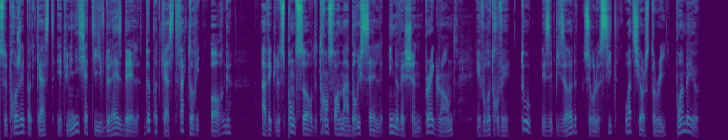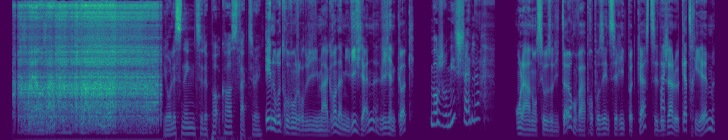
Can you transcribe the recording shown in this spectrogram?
Ce projet podcast est une initiative de l'ASBL de Podcast Factory Org avec le sponsor de Transforma Bruxelles Innovation Playground et vous retrouvez tous les épisodes sur le site whatsyourstory.be. You're listening to the Podcast Factory. Et nous retrouvons aujourd'hui ma grande amie Viviane, Viviane Koch. Bonjour Michel. On l'a annoncé aux auditeurs, on va proposer une série de podcasts, c'est déjà le quatrième.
